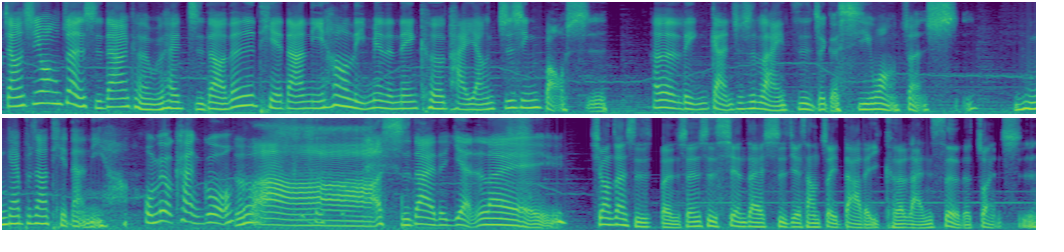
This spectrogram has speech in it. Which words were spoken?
讲希望钻石，大家可能不太知道，但是铁达尼号里面的那颗海洋之心宝石，它的灵感就是来自这个希望钻石。你应该不知道铁达尼号，我没有看过。哇，时代的眼泪！希望钻石本身是现在世界上最大的一颗蓝色的钻石，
